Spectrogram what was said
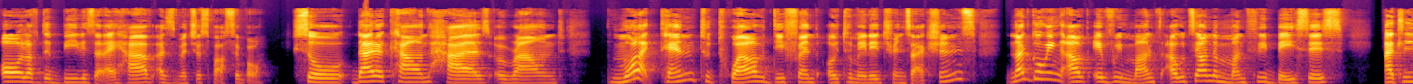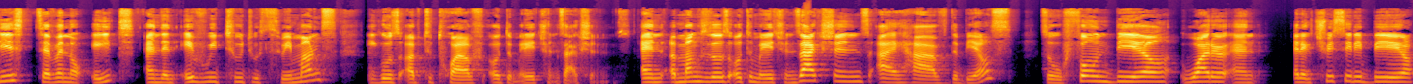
all of the bills that I have as much as possible. So that account has around more like 10 to 12 different automated transactions, not going out every month. I would say on a monthly basis, at least seven or eight. And then every two to three months, it goes up to 12 automated transactions. And amongst those automated transactions, I have the bills. So phone bill, water and electricity bill,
